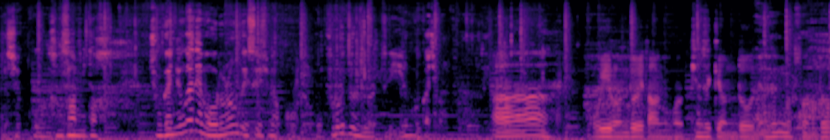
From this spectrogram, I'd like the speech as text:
되셨고 감사합니다 중간 중간에 모르는 거 있으시면 어, 오프로드 리얼들이 이런 것까지 만들었는데. 아 오일 온도에 나오는 거 변속기 온도 냉동육수 온도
